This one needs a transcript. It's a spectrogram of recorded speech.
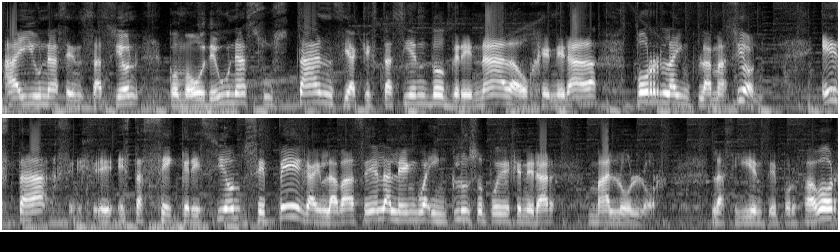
Hay una sensación como de una sustancia que está siendo drenada o generada por la inflamación. Esta, esta, secreción se pega en la base de la lengua, incluso puede generar mal olor. La siguiente, por favor.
